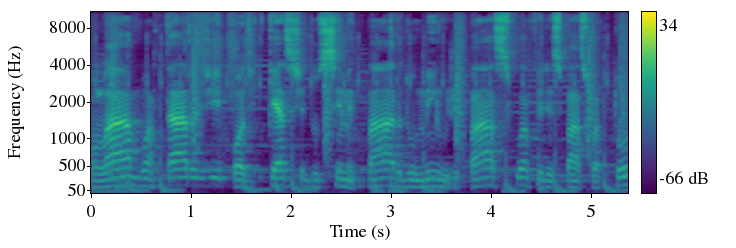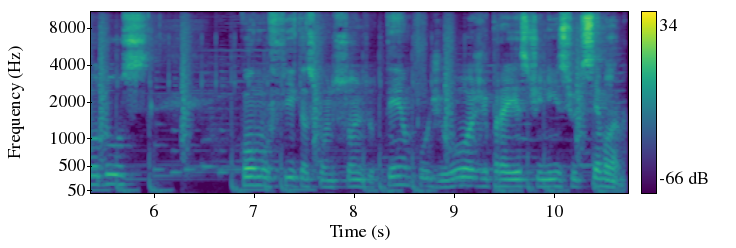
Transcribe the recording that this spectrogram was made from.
Olá, boa tarde, podcast do Cimepar, domingo de Páscoa, feliz Páscoa a todos. Como ficam as condições do tempo de hoje para este início de semana?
